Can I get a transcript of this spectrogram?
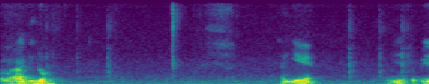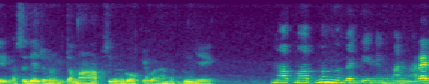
Apalagi dong? Aja ya? Iya tapi masa dia cuma minta maaf sih kan oke banget tuh. Iya. Maaf maaf bang ngegantiin yang kemarin-kemarin.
